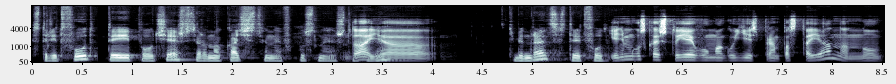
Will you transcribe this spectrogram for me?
стритфуд, ты получаешь все равно качественное, вкусное что-то, Да, да? я, Тебе нравится стритфуд? я не могу сказать, что я его могу есть прям постоянно, но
